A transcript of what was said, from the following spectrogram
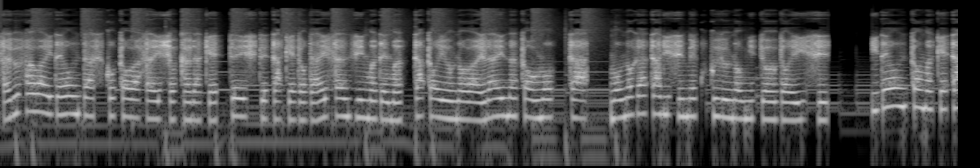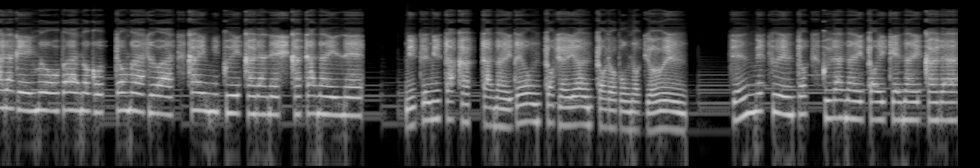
サルファはイデオン出すことは最初から決定してたけど第3次まで待ったというのは偉いなと思った。物語締めくくるのにちょうどいいし。イデオンと負けたらゲームオーバーのゴッドマーズは扱いにくいからね仕方ないね。見てみたかったなイデオンとジャイアントロボの共演。全滅エンド作らないといけないから。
